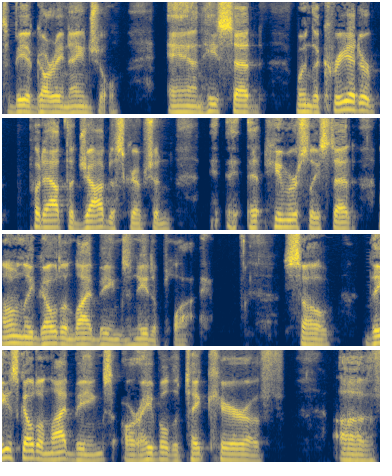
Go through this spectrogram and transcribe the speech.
to be a guardian angel, and he said when the Creator put out the job description, it, it humorously said only golden light beings need apply. So these golden light beings are able to take care of of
